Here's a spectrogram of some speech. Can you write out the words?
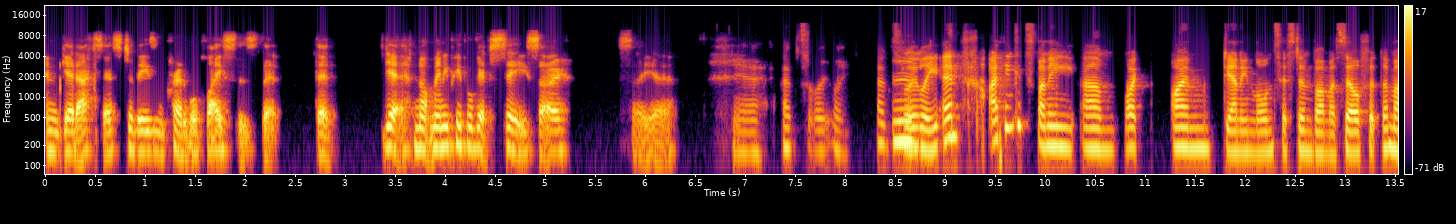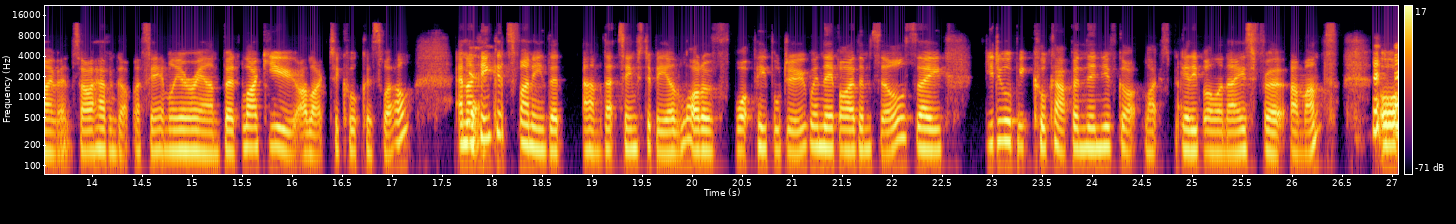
and get access to these incredible places that that yeah not many people get to see so so yeah yeah absolutely mm. absolutely mm. and i think it's funny um like I'm down in Launceston by myself at the moment, so I haven't got my family around. But like you, I like to cook as well. And yeah. I think it's funny that um, that seems to be a lot of what people do when they're by themselves. They you do a big cook up and then you've got like spaghetti bolognese for a month, or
